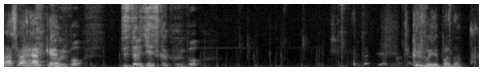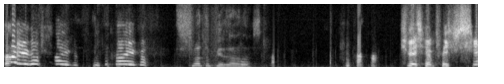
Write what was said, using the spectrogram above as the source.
Masz marchewkę! Kurwo! Ty zdradziecka kurwo! Ty kurwa jebana! Wstaję go, wstaję go, wstaję go! Szmato pierdolona! Świecie wyjście,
